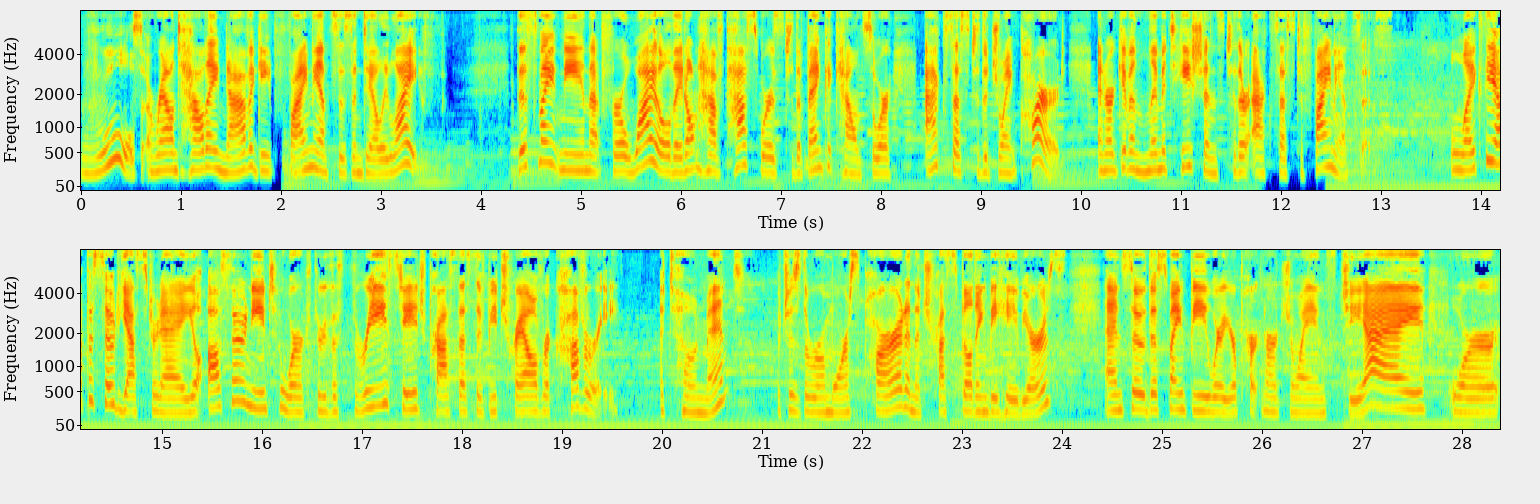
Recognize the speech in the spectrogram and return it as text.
rules around how they navigate finances in daily life. This might mean that for a while they don't have passwords to the bank accounts or access to the joint card and are given limitations to their access to finances. Like the episode yesterday, you'll also need to work through the three stage process of betrayal recovery atonement, which is the remorse part and the trust building behaviors. And so this might be where your partner joins GA or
